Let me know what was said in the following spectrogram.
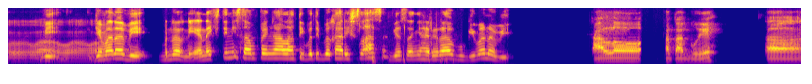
Wow, Bi, wow, wow. gimana Bi? Bener nih, NXT ini sampai ngalah tiba-tiba ke hari Selasa, biasanya hari Rabu. Gimana Bi? Kalau kata gue, eh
